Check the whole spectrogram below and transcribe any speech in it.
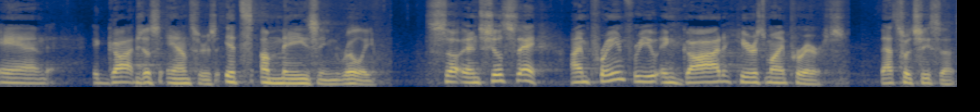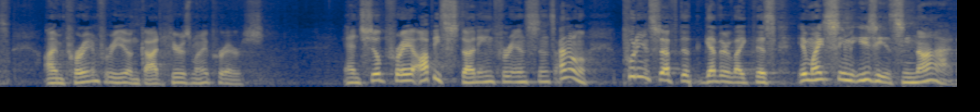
and God just answers. It's amazing, really. So, and she'll say, I'm praying for you and God hears my prayers. That's what she says. I'm praying for you, and God hears my prayers. And she'll pray. I'll be studying, for instance. I don't know, putting stuff together like this, it might seem easy. It's not.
